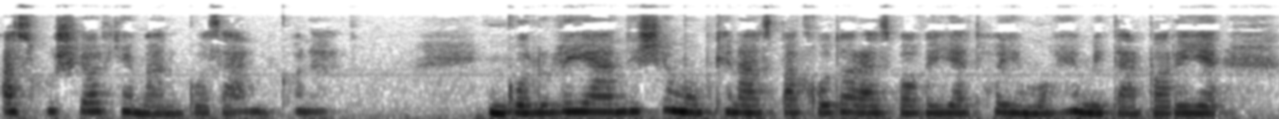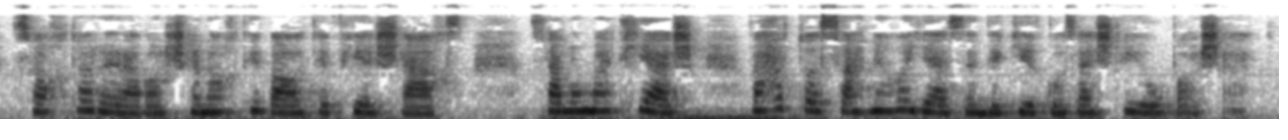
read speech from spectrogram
از هوشیاری من گذر می کند. این گلوله اندیشه ممکن است برخوردار از واقعیت های مهمی درباره ساختار روانشناختی و عاطفی شخص، سلامتیش و حتی صحنه از زندگی گذشته او باشد.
